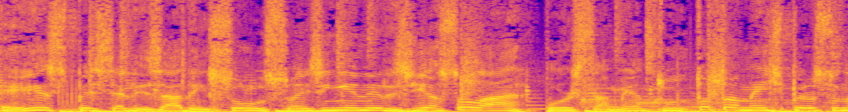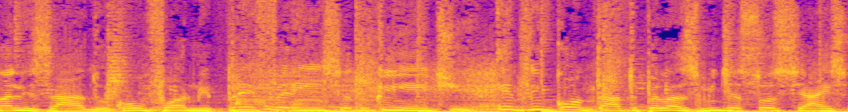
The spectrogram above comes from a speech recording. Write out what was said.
é especializada em soluções em energia solar. Orçamento totalmente personalizado, conforme preferência do cliente. Entre em contato pelas mídias sociais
